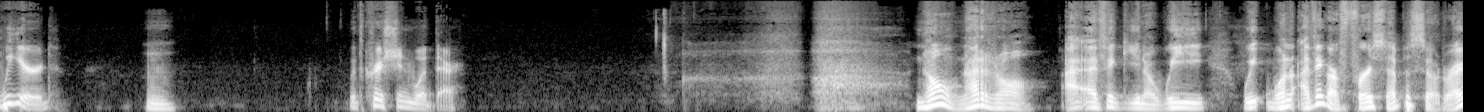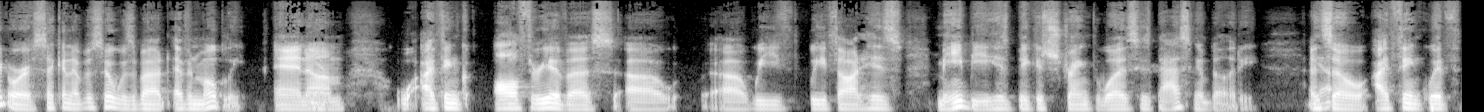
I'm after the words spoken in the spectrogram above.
weird Hmm. with Christian Wood there? No, not at all. I, I think you know we we one. I think our first episode, right, or our second episode was about Evan Mobley, and Yeah. um, I think all three of us, uh, uh, we we thought his maybe his biggest strength was his passing ability, and Yeah. so I think with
